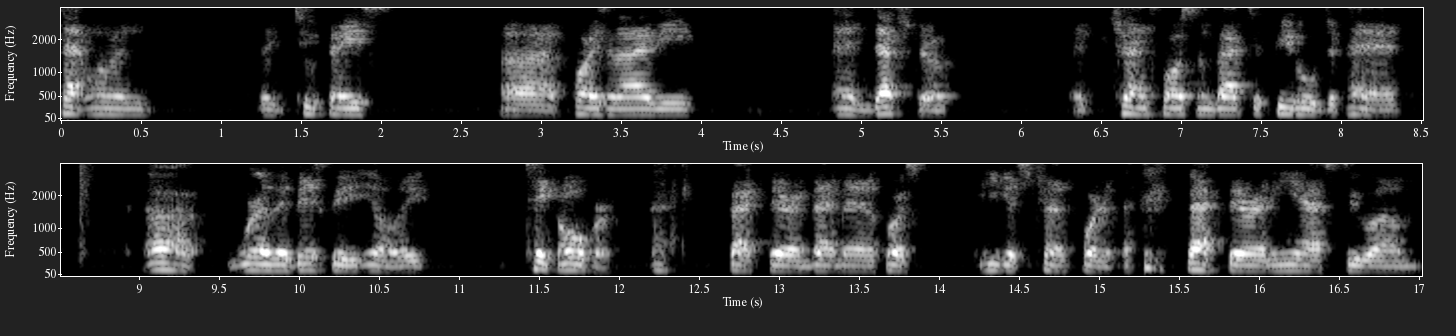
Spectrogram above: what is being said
Catwoman, the Two Face, uh, Poison Ivy, and Deathstroke. It transports them back to feudal Japan, uh, where they basically, you know, they take over back there. And Batman, of course, he gets transported back there, and he has to um,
